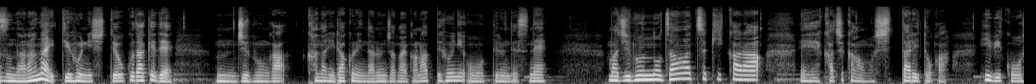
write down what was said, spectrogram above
ずならないっていうふうに知っておくだけで、うん、自分がかなり楽になるんじゃないかなっていうふうに思ってるんですね。まあ自分のざわつきから、えー、価値観を知ったりとか、日々こう思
